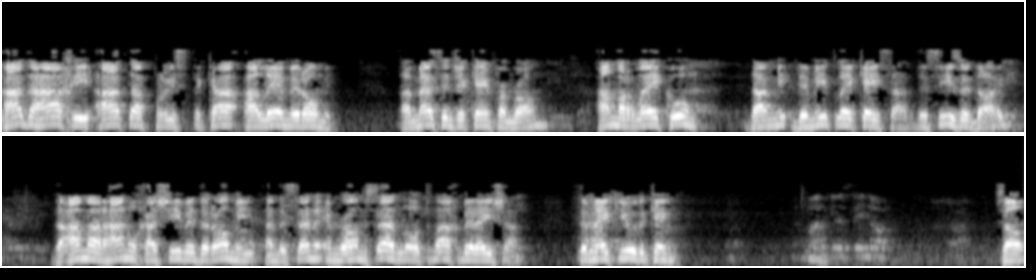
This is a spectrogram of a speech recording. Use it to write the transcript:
Adahachi ata pristika ale miromi. A messenger came from Rome. Amar leikum demitle Caesar. The Caesar died. The Amar hanu chashive de Romi, and the Senate in Rome said, Lo tvach bereisha, to make you the king. So,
